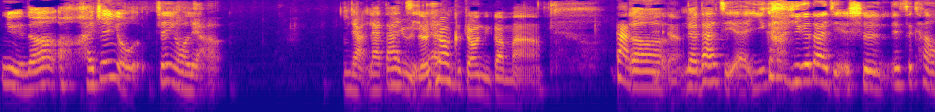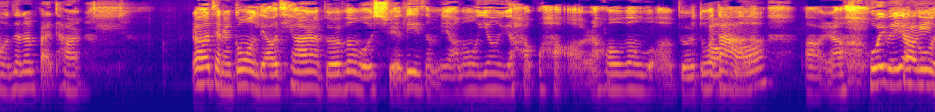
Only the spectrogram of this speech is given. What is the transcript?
女的还真有真有俩，俩俩大姐。女的是要找你干嘛？大姐，俩大姐，一个 一个大姐是那次看我在那摆摊儿。然后在那跟我聊天儿，比如问我学历怎么样，问我英语好不好，然后问我比如多大了啊，然后我以为要跟我，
